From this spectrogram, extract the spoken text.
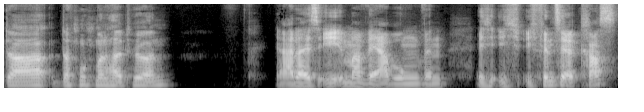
da, das muss man halt hören. Ja, da ist eh immer Werbung, wenn. Ich, ich, ich finde es ja krass.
